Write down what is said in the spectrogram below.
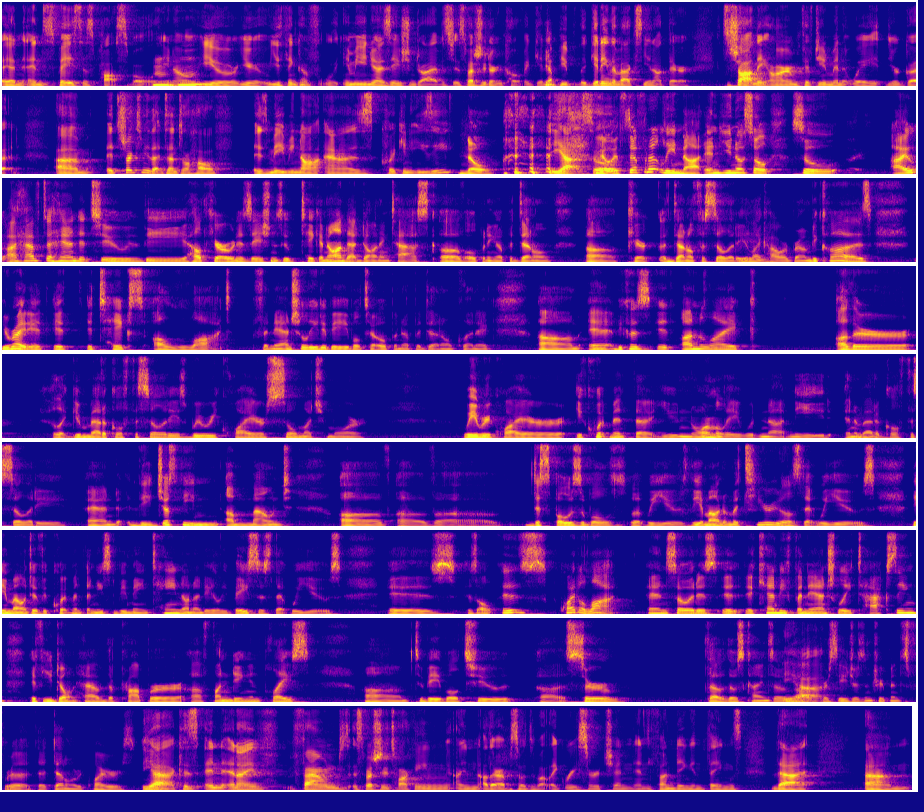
and and space as possible, you know, Mhm. you you you think of immunization drives, especially during COVID, getting Yep. people getting the vaccine out there. It's a shot in the arm, 15 minute wait, you're good. Um, it strikes me that dental health is maybe not as quick and easy. no. Yeah. So no, it's definitely not. And you know, so so I, I have to hand it to the healthcare organizations who've taken on that daunting task of opening up a dental uh, care, a dental facility like Howard Brown, because you're right. It it it takes a lot financially to be able to open up a dental clinic, um, and because it unlike other like your medical facilities, we require so much more we require equipment that you normally would not need in a Mhm. medical facility and the just the amount of of uh, disposables that we use the amount of materials that we use the amount of equipment that needs to be maintained on a daily basis that we use is is all is quite a lot and so it is it, it can be financially taxing if you don't have the proper uh, funding in place um, to be able to uh, serve tho- those kinds of Yeah. uh, procedures and treatments for uh, that dental requires. Yeah, because and and I've found, especially talking in other episodes about like research and and funding and things, that um,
